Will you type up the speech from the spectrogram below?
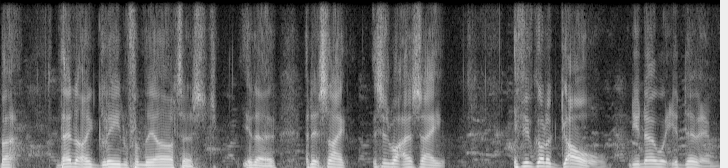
But then I glean from the artist, you know, and it's like this is what I say. If you've got a goal, you know what you're doing,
